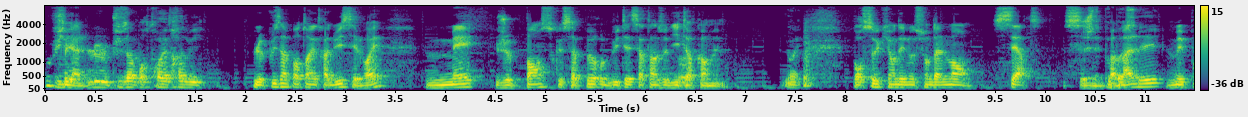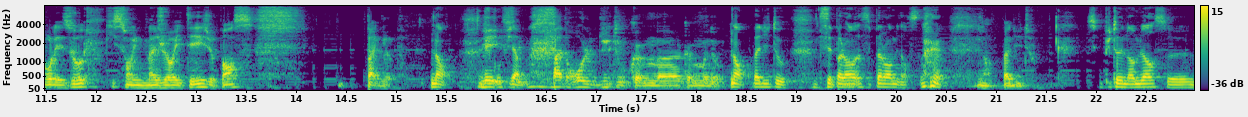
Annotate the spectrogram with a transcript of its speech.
au final. le plus important est traduit. Le plus important est traduit, c'est vrai, mais je pense que ça peut rebuter certains auditeurs quand même. Ouais. Pour ceux qui ont des notions d'allemand, certes, c'est pas mal, mais pour les autres, qui sont une majorité, je pense, Pas glop. Non, Mais confirme. pas drôle du tout comme, euh, comme mono. non, pas du tout. C'est pas l'am- c'est pas l'ambiance. Non, pas du tout. C'est plutôt une ambiance euh,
